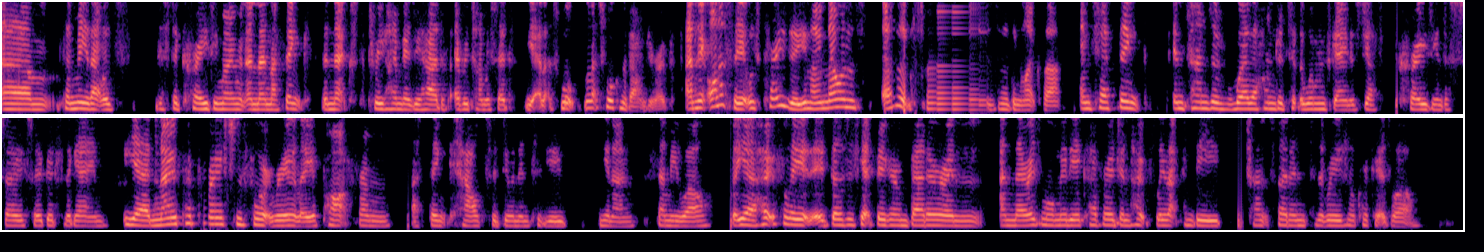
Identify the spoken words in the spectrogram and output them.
Um, for me, that was just a crazy moment. And then I think the next three home games we had, every time we said, "Yeah, let's walk, let's walk on the boundary rope," and it, honestly, it was crazy. You know, no one's ever experienced anything like that. And so I think in terms of where the 100 took the women's game is just crazy and just so so good for the game. Yeah no preparation for it really apart from i think how to do an interview you know semi well but yeah hopefully it, it, does just get bigger and better and and there is more media coverage and hopefully that can be transferred into the regional cricket as well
